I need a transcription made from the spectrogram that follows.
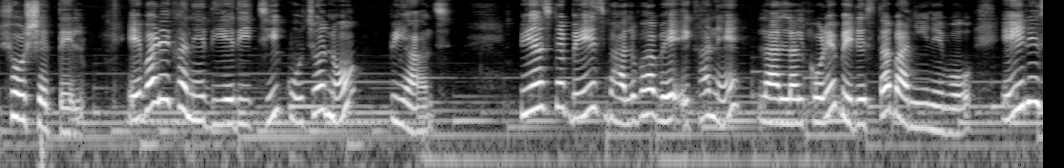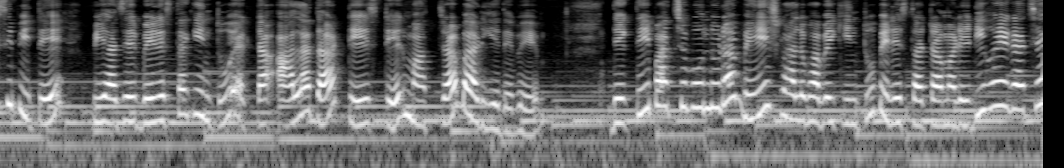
সর্ষের তেল। এবার এখানে দিয়ে দিচ্ছি কুচনো পেঁয়াজ। পেঁয়াজটা বেশ ভালোভাবে এখানে লাল লাল করে বেরেস্তা বানিয়ে নেব। এই রেসিপিতে পেঁয়াজের বেরেস্তা কিন্তু একটা আলাদা টেস্টের মাত্রা বাড়িয়ে দেবে। দেখতেই পাচ্ছ বন্ধুরা, বেশ ভালোভাবে কিন্তু বেরেস্তাটা আমার রেডি হয়ে গেছে।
